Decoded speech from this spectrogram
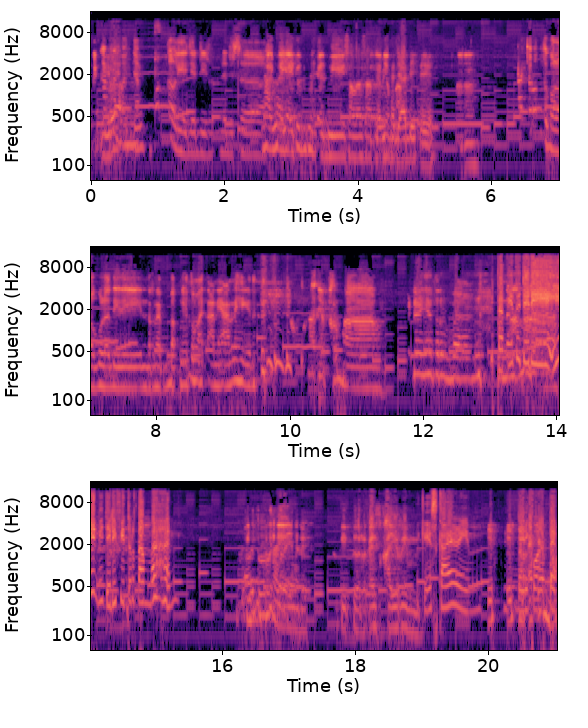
Ini kan gila. banyak bakal ya jadi jadi se Nah, ya, ya itu bisa jadi salah Ya, satunya bisa jadi sih. Heeh. kacau tuh kalau gue lihat di internet bugnya itu aneh-aneh gitu. Hanya terbang. Kudanya terbang. Tapi itu jadi ini jadi fitur tambahan Fitur Gitu ya? kayaknya deh. Fitur kayak Skyrim. kayak Skyrim. Jadi konten.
